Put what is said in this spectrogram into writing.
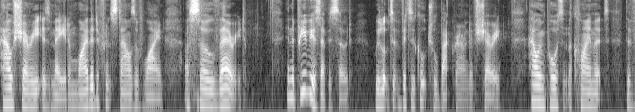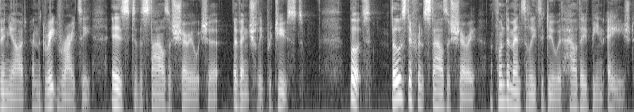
how sherry is made, and why the different styles of wine are so varied. In the previous episode, we looked at viticultural background of sherry, how important the climate, the vineyard, and the grape variety is to the styles of sherry which are eventually produced. But those different styles of sherry are fundamentally to do with how they've been aged,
